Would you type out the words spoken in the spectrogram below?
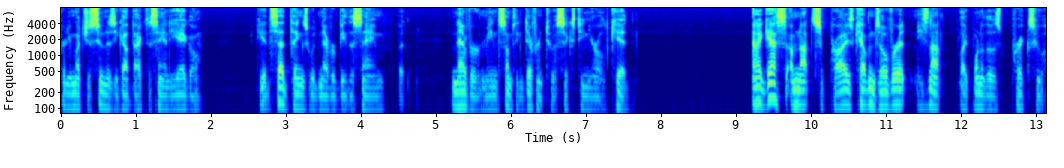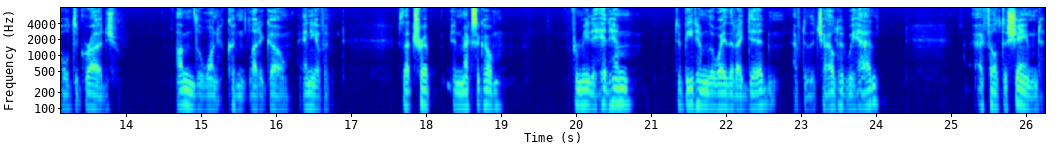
pretty much as soon as he got back to San Diego. He had said things would never be the same, but never means something different to a 16 year old kid. And I guess I'm not surprised Kevin's over it. He's not like one of those pricks who holds a grudge. I'm the one who couldn't let it go, any of it. Because that trip in Mexico, for me to hit him, to beat him the way that I did after the childhood we had, I felt ashamed.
